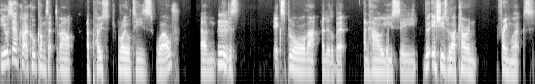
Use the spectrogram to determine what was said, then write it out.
You also have quite a cool concept about a post royalties world. Um, mm. you just explore that a little bit and how you see the issues with our current frameworks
